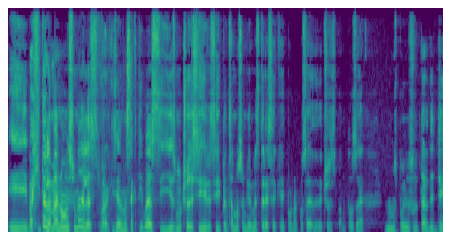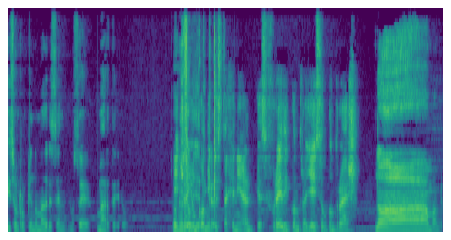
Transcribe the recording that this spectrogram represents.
Eh, bajita la mano, es una de las franquicias más activas y es mucho decir si pensamos en Viernes 13 que por una cosa de derechos espantosa no hemos podido disfrutar de Jason rompiendo madres en, no sé, Marte. O, de hecho hay un cómic que está genial, que es Freddy contra Jason contra Ash. No, mames.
